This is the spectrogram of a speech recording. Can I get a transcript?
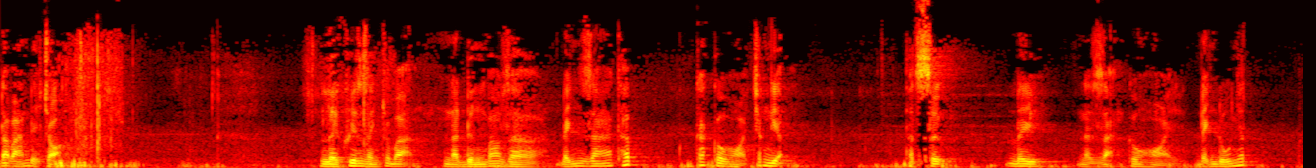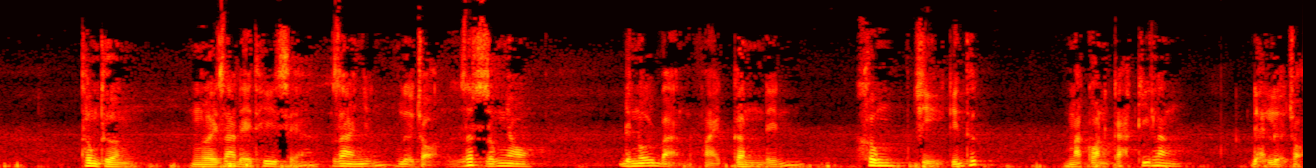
đáp án để chọn. Lời khuyên dành cho bạn là đừng bao giờ đánh giá thấp các câu hỏi trắc nghiệm. Thật sự, đây là dạng câu hỏi đánh đố nhất Thông thường, người ra đề thi sẽ ra những lựa chọn rất giống nhau đến nỗi bạn phải cần đến không chỉ kiến thức mà còn cả kỹ năng để lựa chọn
